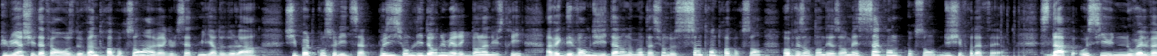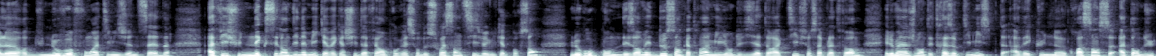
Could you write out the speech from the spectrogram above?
publie un chiffre d'affaires en hausse de 23% à 1,7 milliard de dollars. Chipotle consolide sa position de leader numérique dans l'industrie avec des ventes digitales en augmentation de 133%, représentant désormais 50% du chiffre d'affaires. Snap, aussi une nouvelle valeur du nouveau fonds intimiste Gen Z, affiche une excellente dynamique avec un chiffre d'affaires en progression de 66,4%. Le groupe compte désormais 280 millions d'utilisateurs actifs sur sa plateforme et le management est très optimiste avec une croissance attendue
